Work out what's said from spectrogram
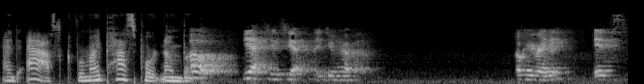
and ask for my passport number. Oh, yes, yes, yes, I do have it. Okay, ready? It's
